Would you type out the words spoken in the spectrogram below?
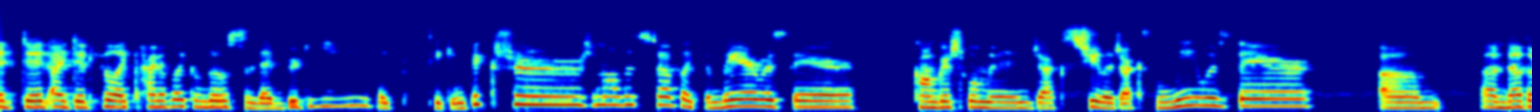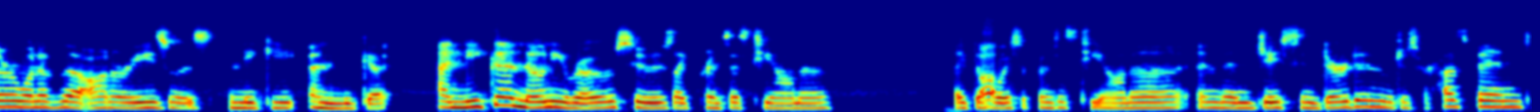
it did. I did feel like kind of like a little celebrity, like taking pictures and all this stuff. Like the mayor was there, Congresswoman Jack- Sheila Jackson Lee was there. Um, another one of the honorees was Anika Anika Anika Noni Rose, who is like Princess Tiana, like the oh. voice of Princess Tiana, and then Jason Dirden, which is her husband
